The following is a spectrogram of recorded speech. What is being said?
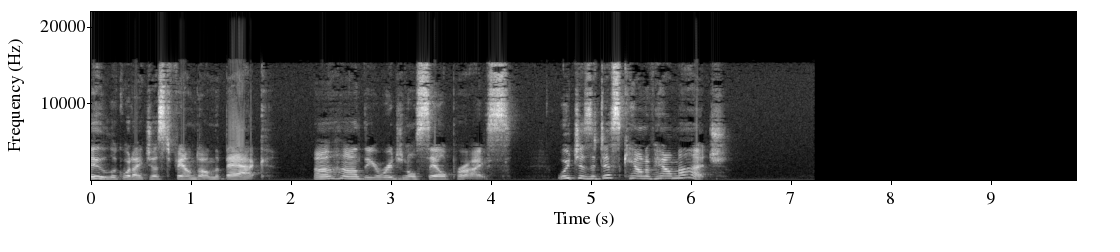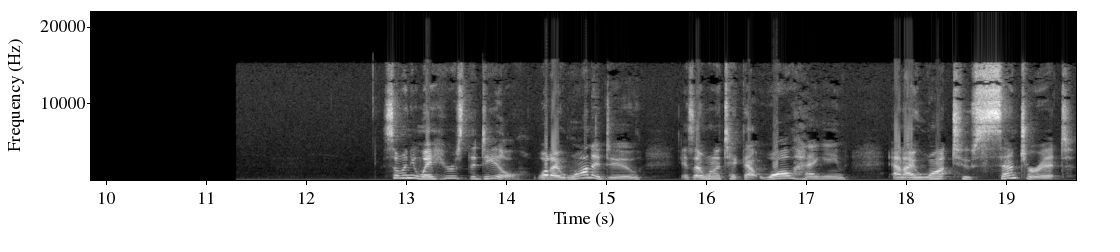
Ooh, look what I just found on the back. Uh-huh, the original sale price. Which is a discount of how much? So anyway, here's the deal. What I want to do is I want to take that wall hanging and I want to center it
